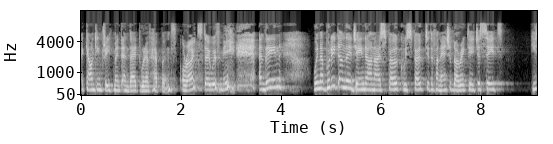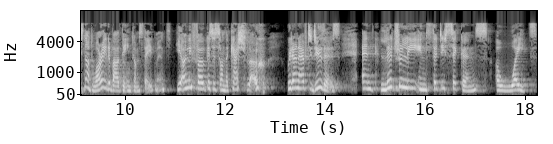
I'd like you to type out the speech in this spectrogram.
accounting treatment, and that would have happened. All right. Stay with me. And then when I put it on the agenda and I spoke, we spoke to the financial director. He just said, He's not worried about the income statement. He only focuses on the cash flow. We don't have to do this. And literally in 30 seconds, a weight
